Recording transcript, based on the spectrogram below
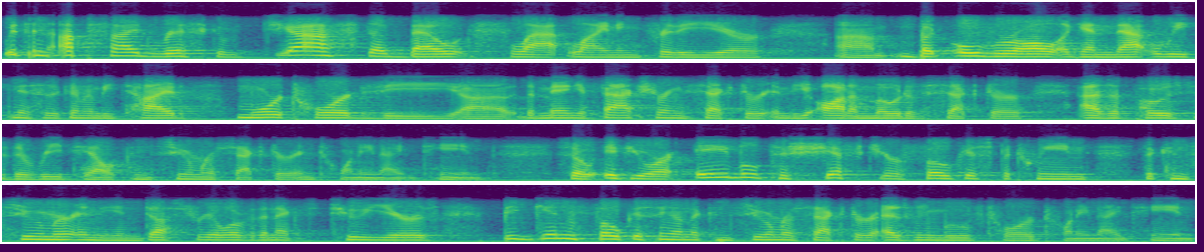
with an upside risk of just about flatlining for the year, um, but overall, again, that weakness is going to be tied more toward the, uh, the manufacturing sector and the automotive sector as opposed to the retail consumer sector in 2019. So if you are able to shift your focus between the consumer and the industrial over the next two years, begin focusing on the consumer sector as we move toward 2019.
